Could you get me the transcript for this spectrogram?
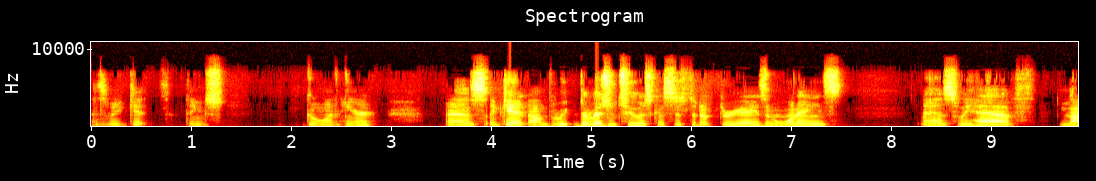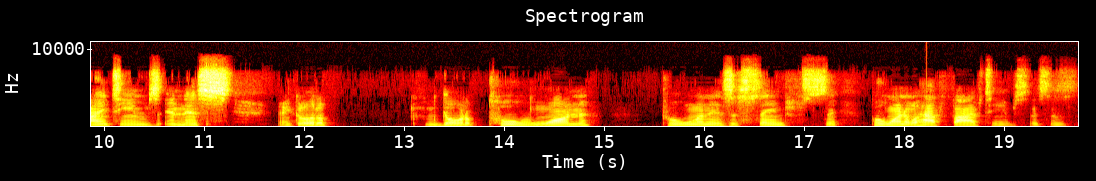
as we get things going here. As again, um, Division Two is consisted of three A's and one A's. As we have nine teams in this, and go to go to Pool One. Pool One is the same. Pool One will have five teams. This is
